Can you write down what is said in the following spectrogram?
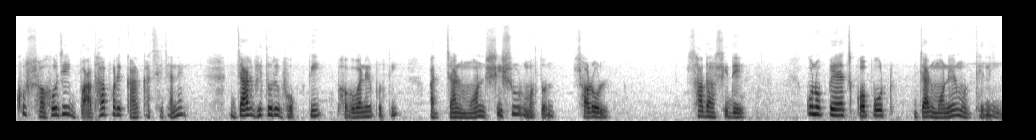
খুব সহজেই বাধা পড়ে কার কাছে জানেন? যার ভিতরে ভক্তি ভগবানের প্রতি আর যার মন শিশুর মতন সরল সাদা সিদে কোনো প্যাঁচ কপট যার মনের মধ্যে নেই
